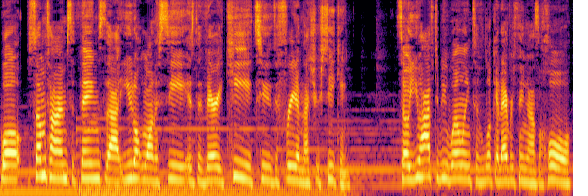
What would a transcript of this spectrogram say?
Well, sometimes the things that you don't want to see is the very key to the freedom that you're seeking. So you have to be willing to look at everything as a whole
